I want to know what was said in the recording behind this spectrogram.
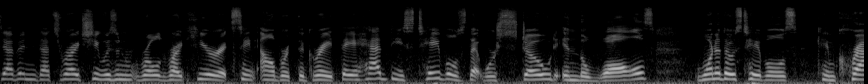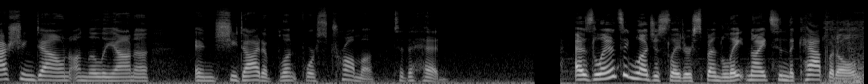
Devin, that's right. She was enrolled right here at St. Albert the Great. They had these tables that were stowed in the walls. One of those tables came crashing down on Lilliana, and she died of blunt force trauma to the head. As Lansing legislators spend late nights in the Capitol,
